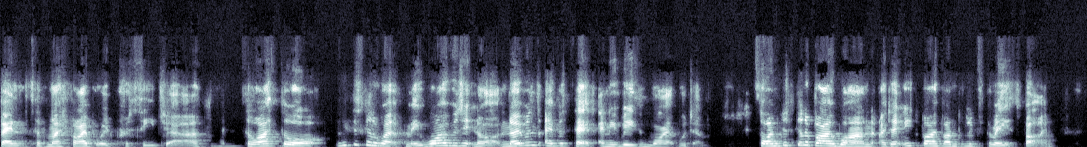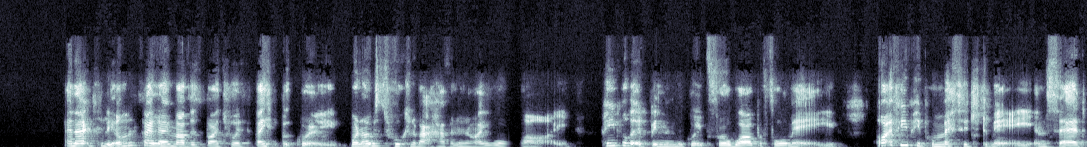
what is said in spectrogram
expense of my fibroid procedure. So i thought this is going to work for me. Why would it not? No one's ever said any reason why it wouldn't so i'm just going to buy one i don't need to buy a bundle of three it's fine and actually on the solo mothers by choice facebook group when i was talking about having an iui people that had been in the group for a while before me, quite a few people messaged me and said,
